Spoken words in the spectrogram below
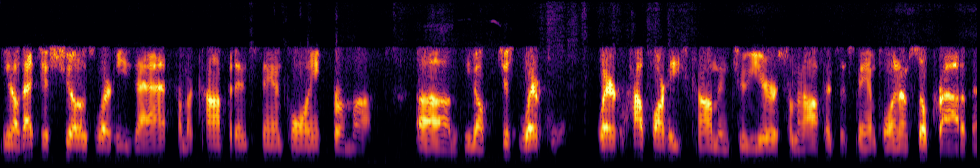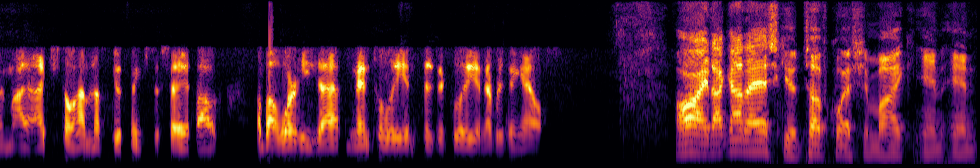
you know that just shows where he's at from a confidence standpoint, from a, um, you know just where where how far he's come in two years from an offensive standpoint. I'm so proud of him. I, I just don't have enough good things to say about about where he's at mentally and physically and everything else. All right, I got to ask you a tough question, Mike, and and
